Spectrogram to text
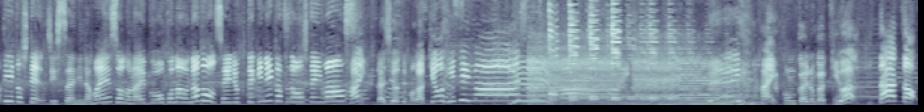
ーティーとして実際に生演奏のライブを行うなど精力的に活動しています。はい。ラジオでも楽器を弾いています。はい。今回の楽器はギターと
